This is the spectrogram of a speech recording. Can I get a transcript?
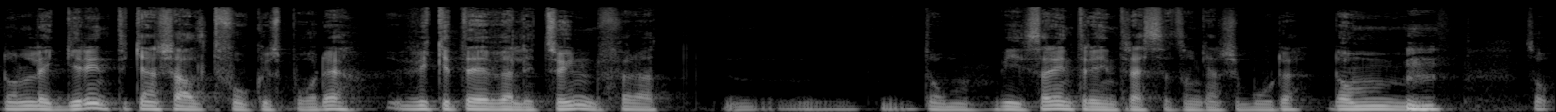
De lägger inte kanske allt fokus på det. Vilket är väldigt synd för att de visar inte det intresset som kanske borde. De, Mm. så.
